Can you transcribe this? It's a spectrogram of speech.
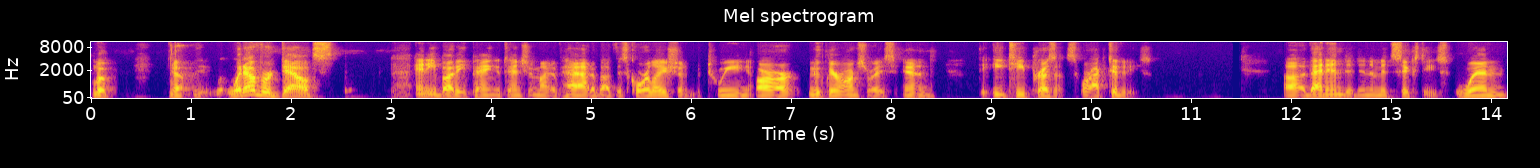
Look, yeah, whatever doubts anybody paying attention might have had about this correlation between our nuclear arms race and the ET presence or activities. Uh, that ended in the mid 60s when,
